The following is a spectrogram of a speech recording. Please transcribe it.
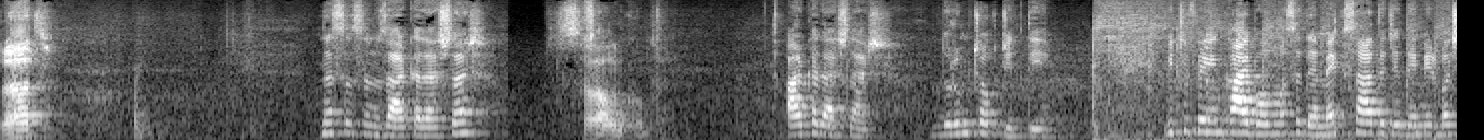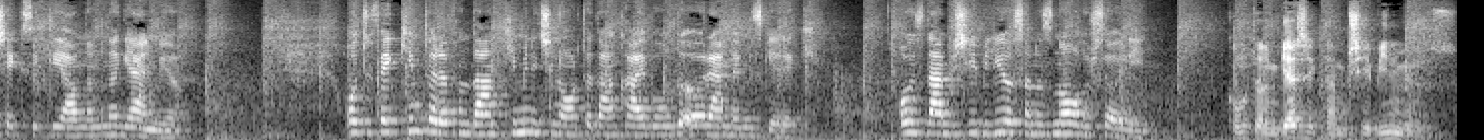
Rahat. Nasılsınız arkadaşlar? Sağ olun komutanım. Arkadaşlar, durum çok ciddi. Bir tüfeğin kaybolması demek sadece demirbaş eksikliği anlamına gelmiyor. O tüfek kim tarafından, kimin için ortadan kayboldu öğrenmemiz gerek. O yüzden bir şey biliyorsanız ne olur söyleyin. Komutanım gerçekten bir şey bilmiyoruz.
